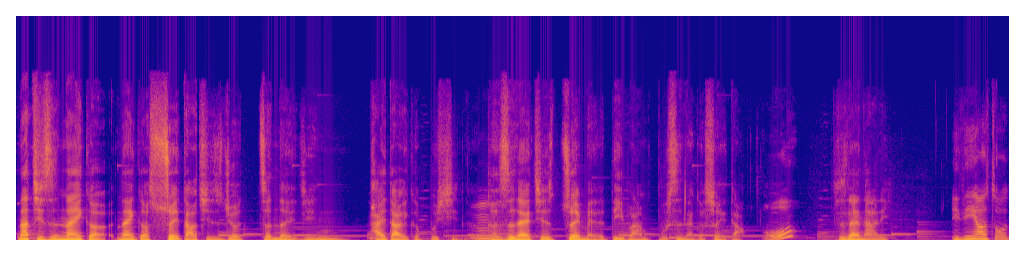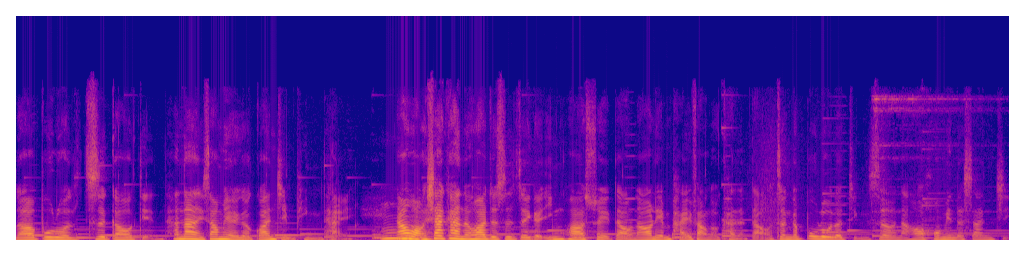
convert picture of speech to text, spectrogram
那其实那个那个隧道其实就真的已经拍到一个不行了。嗯、可是呢，其实最美的地方不是那个隧道哦，是在哪里？一定要走到部落的制高点，它那里上面有一个观景平台，嗯、然后往下看的话就是这个樱花隧道，然后连牌坊都看得到整个部落的景色，然后后面的山景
